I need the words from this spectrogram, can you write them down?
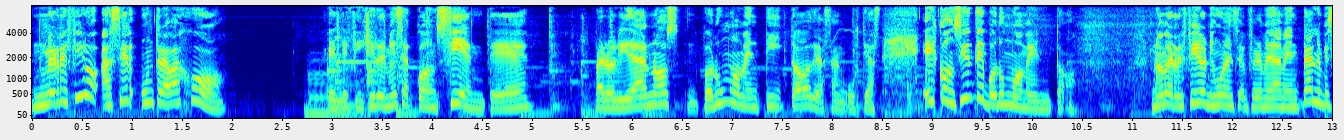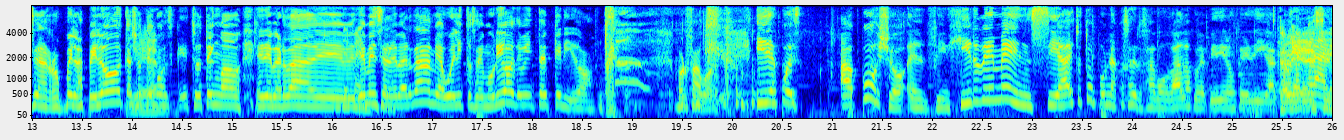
Me refiero a hacer un trabajo, el de fingir demencia consciente, ¿eh? para olvidarnos por un momentito de las angustias. Es consciente por un momento. No me refiero a ninguna enfermedad mental, no empiecen a romper las pelotas. Yo tengo, yo tengo eh, de verdad eh, Demencia. demencia de verdad, mi abuelito se murió, de- de- querido. Por favor. Y después, apoyo el fingir demencia. Esto es todo por una cosa de los abogados que me pidieron que diga. Está bien, es el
